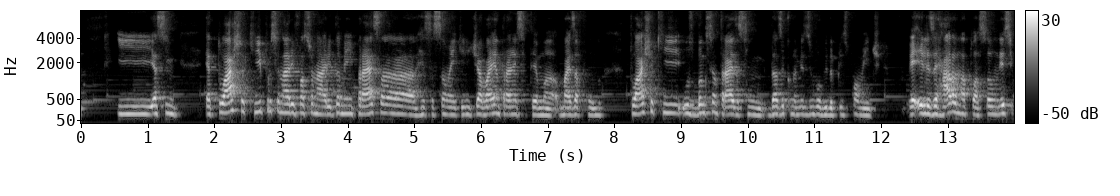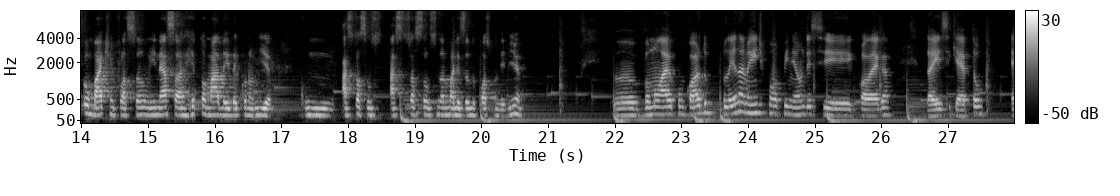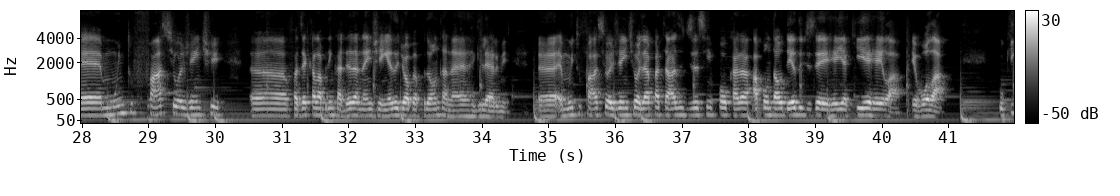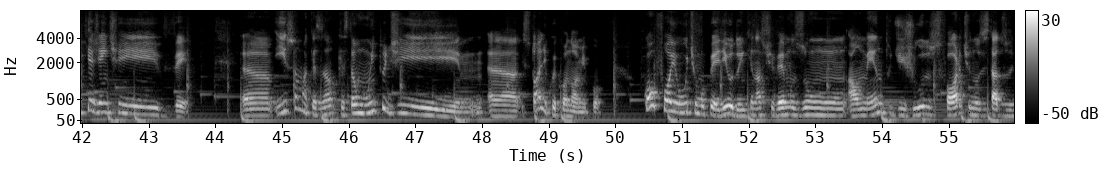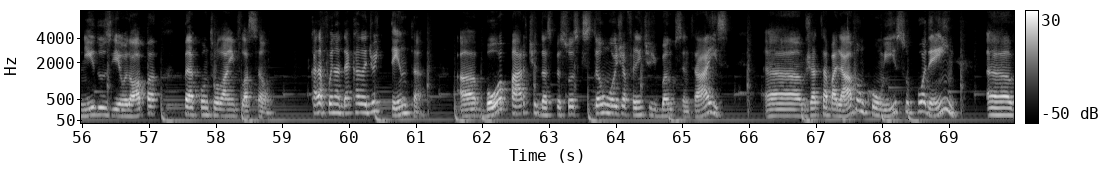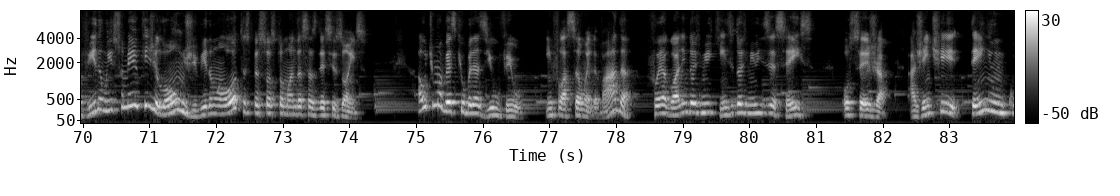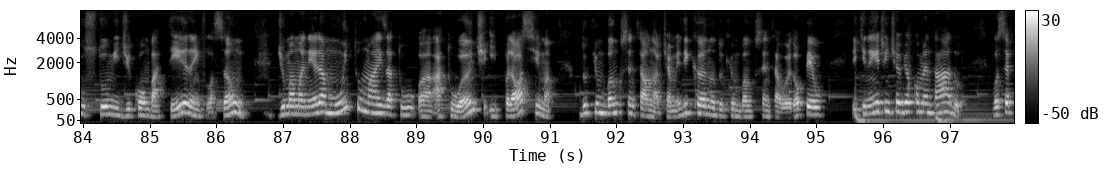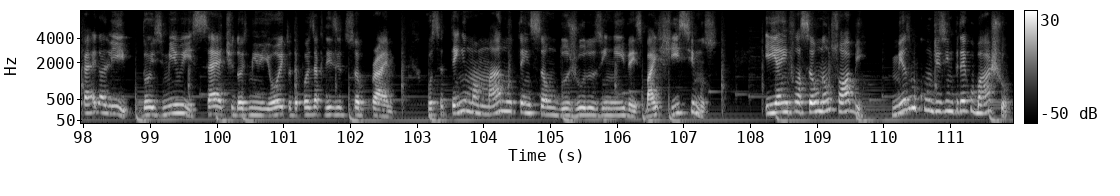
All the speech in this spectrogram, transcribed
E assim, é, tu acha que para o cenário inflacionário e também para essa recessão aí, que a gente já vai entrar nesse tema mais a fundo, tu acha que os bancos centrais, assim, das economias desenvolvidas principalmente, eles erraram na atuação nesse combate à inflação e nessa retomada aí da economia? com a situação, a situação se normalizando pós-pandemia? Uh, vamos lá, eu concordo plenamente com a opinião desse colega da Ace Capital. É muito fácil a gente uh, fazer aquela brincadeira, né? Engenheiro de obra pronta, né, Guilherme? Uh, é muito fácil a gente olhar para trás e dizer assim, pô, o cara apontar o dedo e dizer errei aqui, errei lá, errou lá. O que, que a gente vê? Uh, isso é uma questão, questão muito de uh, histórico econômico. Qual foi o último período em que nós tivemos um aumento de juros forte nos Estados Unidos e Europa para controlar a inflação? Cara, foi na década de 80. A boa parte das pessoas que estão hoje à frente de bancos centrais uh, já trabalhavam com isso, porém uh, viram isso meio que de longe, viram outras pessoas tomando essas decisões. A última vez que o Brasil viu inflação elevada foi agora em 2015 e 2016. Ou seja, a gente tem um costume de combater a inflação de uma maneira muito mais atu atuante e próxima do que um Banco Central norte-americano, do que um Banco Central europeu. E que nem a gente havia comentado, você pega ali 2007, 2008, depois da crise do subprime, você tem uma manutenção dos juros em níveis baixíssimos e a inflação não sobe, mesmo com desemprego baixo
